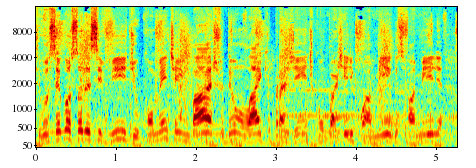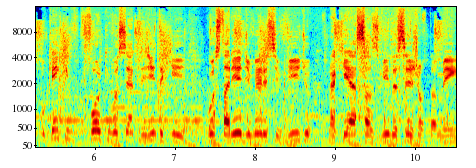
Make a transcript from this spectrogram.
Se você gostou desse vídeo, comente aí embaixo, dê um like pra gente, compartilhe com amigos, família, ou quem que for que você acredita que gostaria de ver esse vídeo para que essas vidas sejam também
